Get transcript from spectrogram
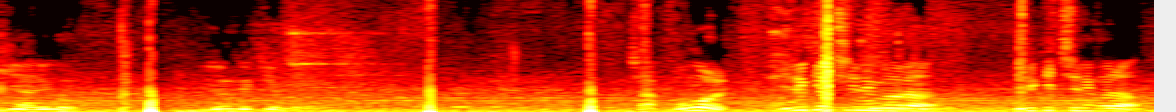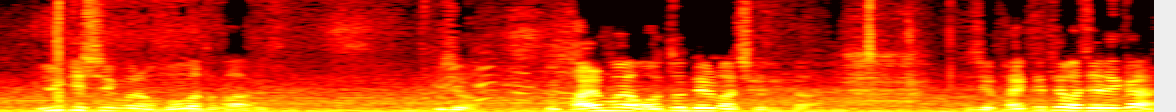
이게 아니고 이런 느낌으로. 자, 공을 이렇게 치는 거랑 이렇게 치는 거랑 이렇게 치는 거랑 뭐가 더 강하겠어요? 그죠? 그 발 모양 어떤 데를 맞춰야 될까? 이제 발끝에 맞춰야 되니까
